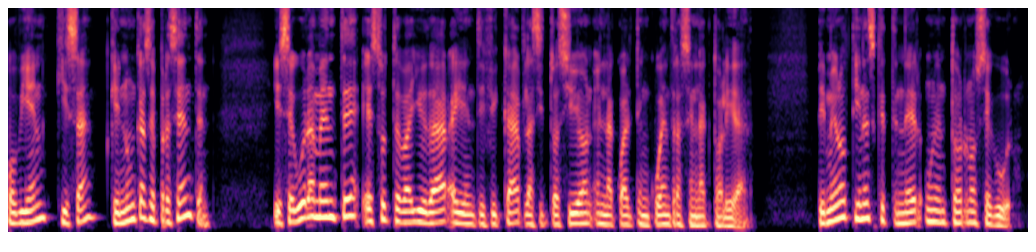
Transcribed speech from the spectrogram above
o bien quizá que nunca se presenten. Y seguramente esto te va a ayudar a identificar la situación en la cual te encuentras en la actualidad. Primero tienes que tener un entorno seguro.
